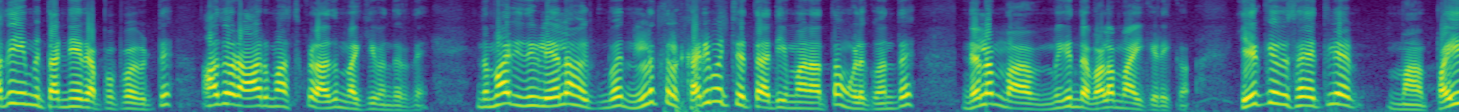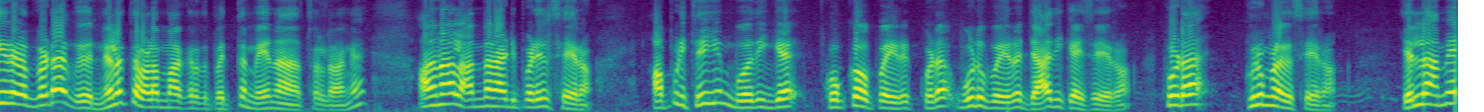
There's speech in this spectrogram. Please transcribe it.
அதையும் தண்ணீர் அப்பப்போ விட்டு அது ஒரு ஆறு மாதத்துக்குள்ளே அதுவும் மக்கி வந்துடுது இந்த மாதிரி இதுகளெல்லாம் வைக்கும்போது நிலத்தில் கரிமச்சத்து அதிகமானால் தான் உங்களுக்கு வந்து நிலம் மிகுந்த வளமாகி கிடைக்கும். இயற்கை விவசாயத்திலே ம பயிரை விட நிலத்தை வளமாக்குறத பற்றி தான் மெயினாக சொல்கிறாங்க அதனால் அந்த அடிப்படையில் செய்கிறோம் அப்படி செய்யும்போது இங்கே கொக்கோ பயிர் கூட ஊடு பயிரை ஜாதிக்காய் செய்கிறோம் கூட குருமிளகு செய்கிறோம் எல்லாமே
